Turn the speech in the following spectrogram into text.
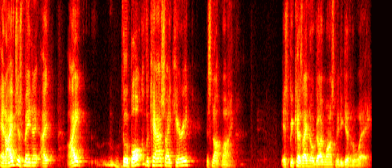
And I've just made it. I I the bulk of the cash I carry is not mine. It's because I know God wants me to give it away.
